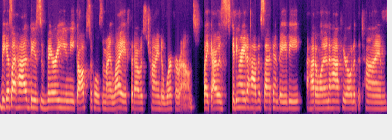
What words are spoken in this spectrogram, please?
because I had these very unique obstacles in my life that I was trying to work around. Like I was getting ready to have a second baby. I had a one and a half year old at the time.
